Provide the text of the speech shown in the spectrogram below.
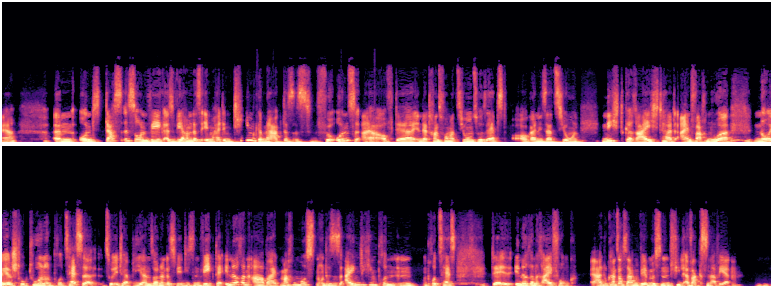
Ja? Ähm, und das ist so ein Weg, also wir haben das eben halt im Team gemerkt, dass es für uns äh, auf der, in der Transformation zur Selbstorganisation nicht gereicht hat, einfach nur neue Strukturen und Prozesse zu etablieren, sondern dass wir diesen Weg der inneren Arbeit machen mussten und es ist eigentlich ein, ein Prozess der inneren Reifung. Ja, du kannst auch sagen, wir müssen viel erwachsener werden. Mhm.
